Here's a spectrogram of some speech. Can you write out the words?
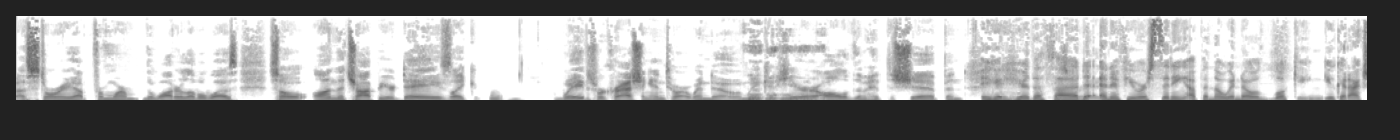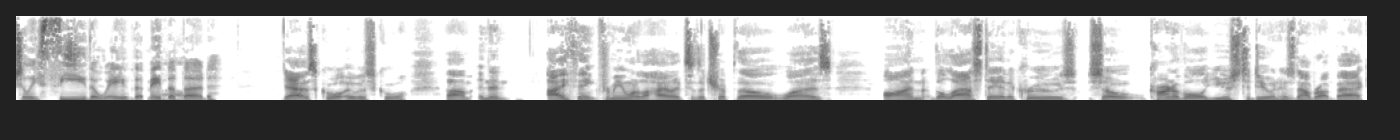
a story up from where the water level was. So on the choppier days, like w- waves were crashing into our window and we could hear all of them hit the ship. And You could hear the thud, and if you were sitting up in the window looking, you could actually see the wave that made the thud. yeah, it was cool. It was cool. Um, and then I think for me, one of the highlights of the trip though was on the last day of the cruise. So Carnival used to do and has now brought back.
